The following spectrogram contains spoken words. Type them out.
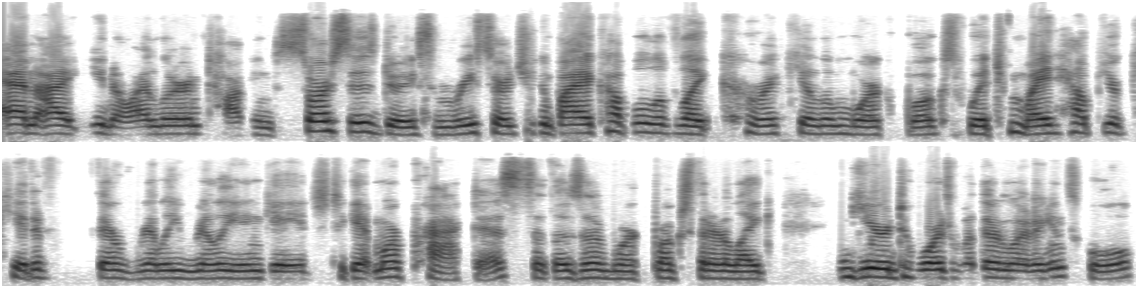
and I, you know, I learned talking to sources, doing some research. You can buy a couple of like curriculum workbooks, which might help your kid if they're really really engaged to get more practice. So those are workbooks that are like geared towards what they're learning in school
